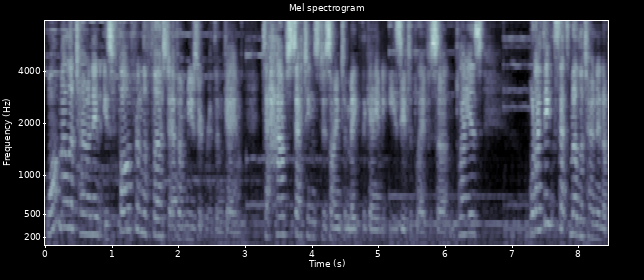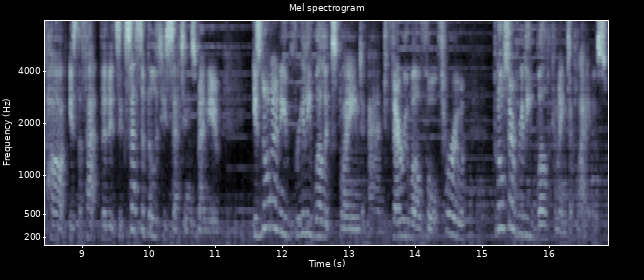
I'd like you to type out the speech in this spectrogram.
While Melatonin is far from the first ever music rhythm game to have settings designed to make the game easier to play for certain players, what I think sets Melatonin apart is the fact that its accessibility settings menu is not only really well explained and very well thought through, but also really welcoming to players.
